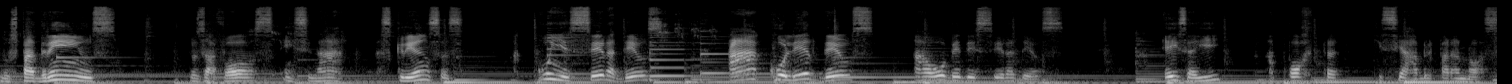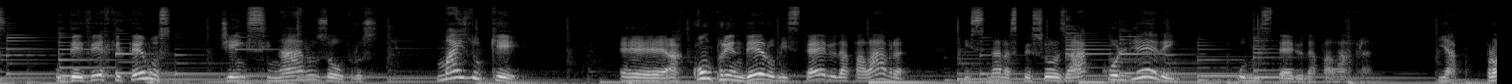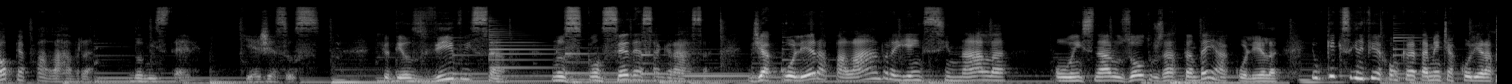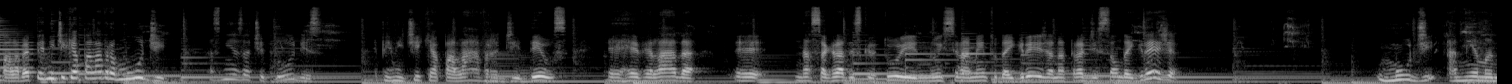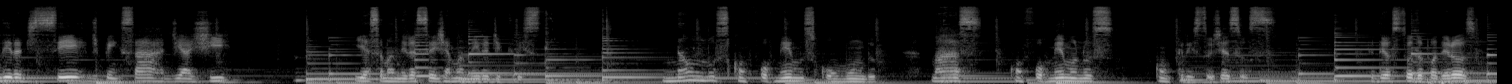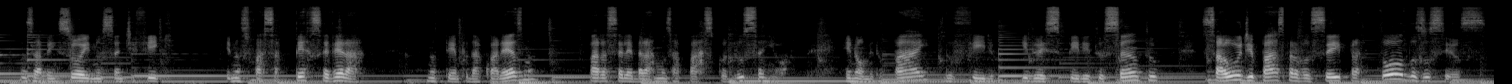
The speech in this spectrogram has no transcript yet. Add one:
dos padrinhos, dos avós, ensinar as crianças a conhecer a Deus, a acolher Deus, a obedecer a Deus. Eis aí a porta que se abre para nós. O dever que temos de ensinar os outros, mais do que é, a compreender o mistério da palavra, ensinar as pessoas a acolherem o mistério da palavra e a própria palavra do mistério, que é Jesus. Que o Deus vivo e santo nos conceda essa graça de acolher a palavra e ensiná-la ou ensinar os outros a também a acolhê-la. E o que, que significa concretamente acolher a palavra? É permitir que a palavra mude as minhas atitudes, é permitir que a palavra de Deus é revelada é, na Sagrada Escritura e no ensinamento da igreja, na tradição da igreja, mude a minha maneira de ser, de pensar, de agir e essa maneira seja a maneira de Cristo. Não nos conformemos com o mundo, mas conformemos-nos com Cristo Jesus. Que Deus Todo-Poderoso nos abençoe, nos santifique e nos faça perseverar no tempo da Quaresma para celebrarmos a Páscoa do Senhor. Em nome do Pai, do Filho e do Espírito Santo, saúde e paz para você e para todos os seus.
